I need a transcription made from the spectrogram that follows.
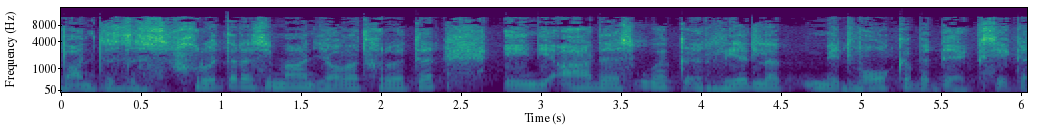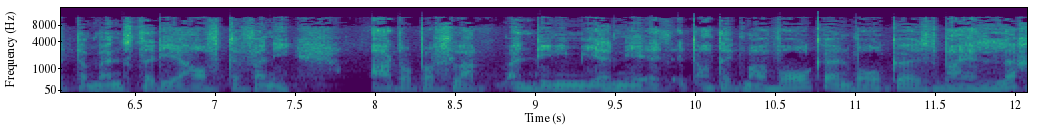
want dit is groter as die maan, heelwat groter en die aarde is ook redelik met wolke bedek, seker ten minste die helfte van die aardoppervlak indien nie meer nie is dit altyd maar wolke en wolke is baie lig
